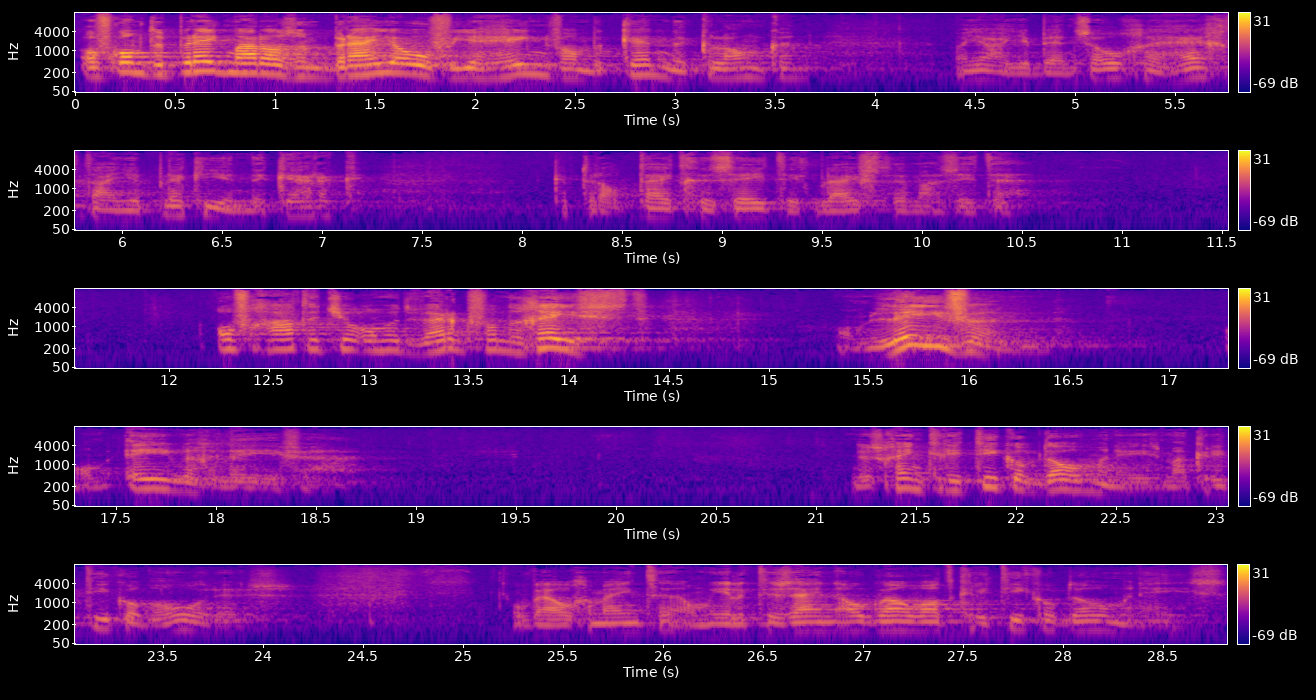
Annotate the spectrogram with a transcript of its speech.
Of komt de preek maar als een brei over je heen van bekende klanken? Maar ja, je bent zo gehecht aan je plekje in de kerk. Ik heb er altijd gezeten, ik blijf er maar zitten. Of gaat het je om het werk van de geest? Om leven? Om eeuwig leven. Dus geen kritiek op dominees, maar kritiek op hoorders. Hoewel gemeente, om eerlijk te zijn, ook wel wat kritiek op dominees.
